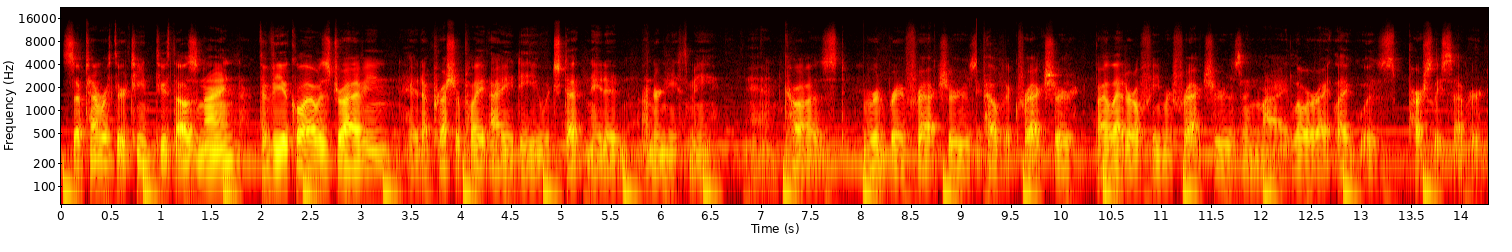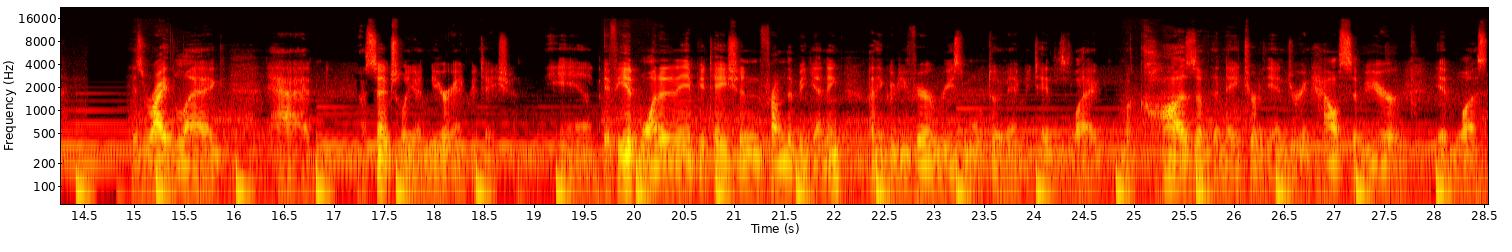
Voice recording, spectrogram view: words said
September 13, 2009, the vehicle I was driving hit a pressure plate IED which detonated underneath me and caused vertebrae fractures, pelvic fracture, bilateral femur fractures, and my lower right leg was partially severed. His right leg had essentially a near amputation. And if he had wanted an amputation from the beginning, I think it would be very reasonable to have amputated his leg because of the nature of the injury and how severe it was.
